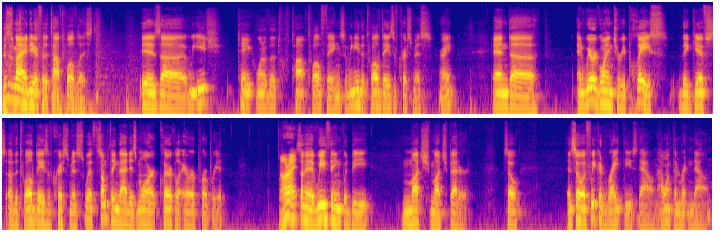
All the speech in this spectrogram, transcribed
this is my idea for the top twelve list. Is uh, we each take one of the t- top twelve things. And we need the twelve days of Christmas, right? And uh, and we're going to replace the gifts of the 12 days of Christmas with something that is more clerical error appropriate. All right. Something that we think would be much, much better. So, and so if we could write these down, I want them written down.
